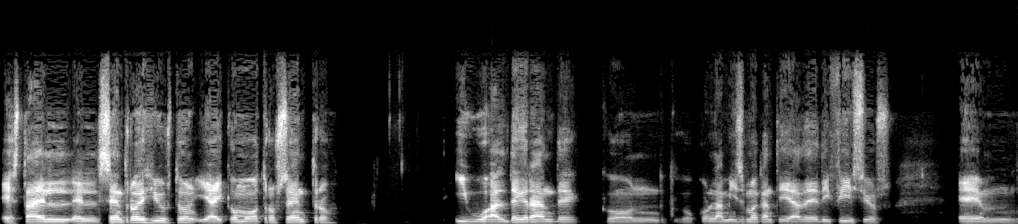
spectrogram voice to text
está el, el, centro de Houston y hay como otro centro igual de grande con, con la misma cantidad de edificios. Em,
